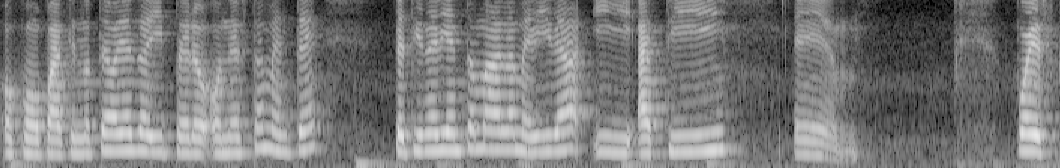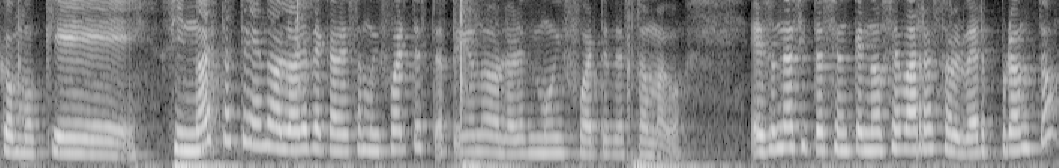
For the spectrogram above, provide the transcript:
O como para que no te vayas de ahí, pero honestamente te tiene bien tomada la medida y a ti, em, pues como que si no estás teniendo dolores de cabeza muy fuertes, estás teniendo dolores muy fuertes de estómago. Es una situación que no se va a resolver pronto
